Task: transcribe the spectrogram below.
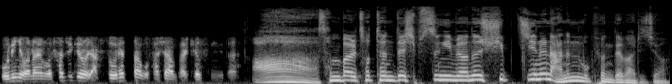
본인이 원하는 거 사주기로 약속을 했다고 다시 한번 밝혔습니다. 아, 선발 첫 해인데 10승이면은 쉽지는 않은 목표인데 말이죠.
